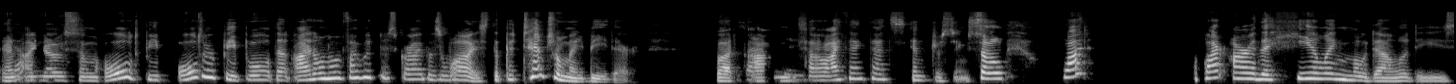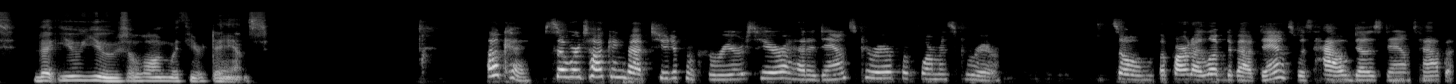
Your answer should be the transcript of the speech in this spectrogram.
And yeah. I know some old people, older people that I don't know if I would describe as wise. The potential may be there. But exactly. um, so I think that's interesting. So what what are the healing modalities that you use along with your dance? Okay, so we're talking about two different careers here. I had a dance career, performance career. So the part I loved about dance was how does dance happen?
